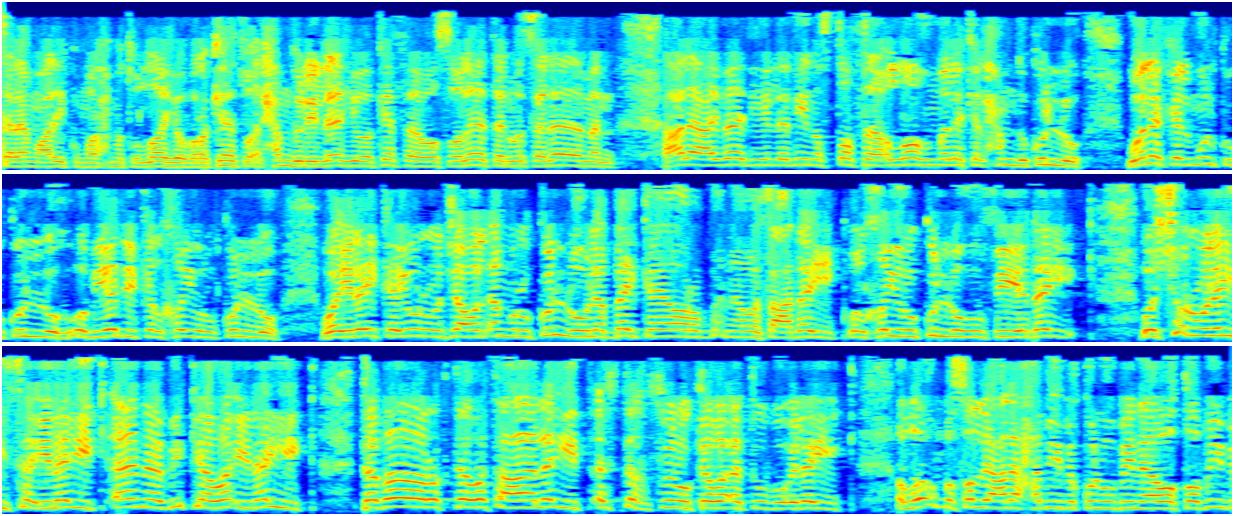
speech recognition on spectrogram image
السلام عليكم ورحمة الله وبركاته. الحمد لله وكفى وصلاة وسلاما على عباده الذين اصطفى. اللهم لك الحمد كله ولك الملك كله وبيدك الخير كله وإليك يرجع الأمر كله. لبيك يا ربنا وسعديك. والخير كله في يديك والشر ليس إليك. أنا بك وإليك. تباركت وتعاليت. أستغفرك وأتوب إليك. اللهم صل على حبيب قلوبنا وطبيب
